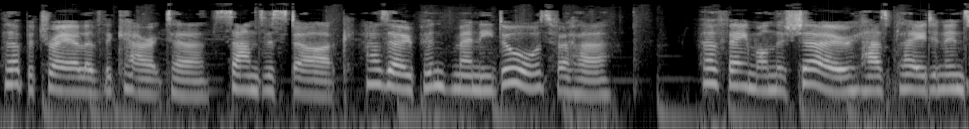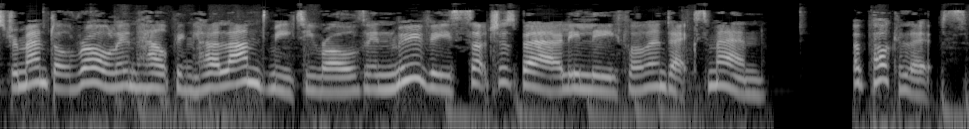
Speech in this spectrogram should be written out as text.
Her portrayal of the character, Sansa Stark, has opened many doors for her. Her fame on the show has played an instrumental role in helping her land meaty roles in movies such as Barely Lethal and X-Men. Apocalypse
